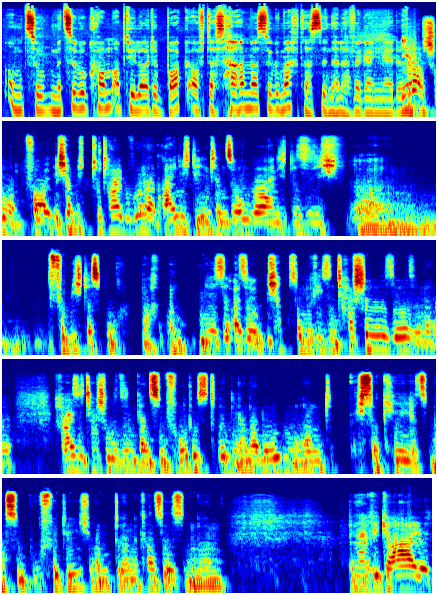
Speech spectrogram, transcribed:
um zu, mitzubekommen, ob die Leute Bock auf das haben, was du gemacht hast in deiner Vergangenheit. Oder? Ja, schon, voll. Ich habe mich total gewundert. Eigentlich die Intention war eigentlich, dass ich äh, für mich das Buch mir, also ich habe so eine riesen Tasche, so, so eine Reisetasche mit den ganzen Fotos drin, die analogen. Und ich so, okay, jetzt machst du ein Buch für dich und dann kannst du es in einem in ein Regal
